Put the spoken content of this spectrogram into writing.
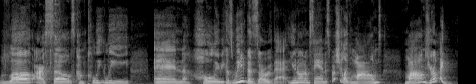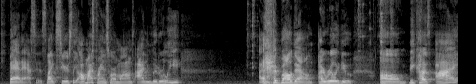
love ourselves completely and wholly because we deserve that. You know what I'm saying? Especially like moms moms, you're like badasses. Like seriously, all my friends who are moms, I literally I, bow down. I really do. Um, because I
